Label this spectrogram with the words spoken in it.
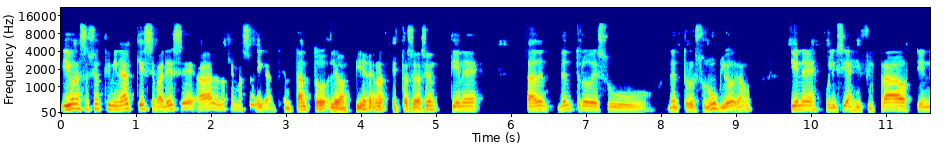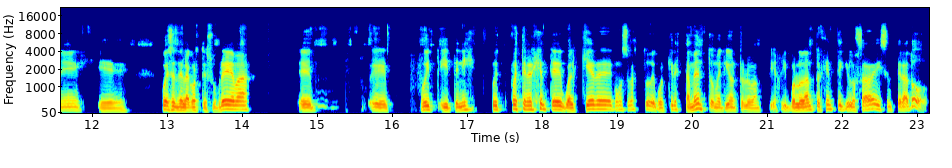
y una asociación criminal que se parece a la logia masónica. En tanto, Le Vampire, esta asociación tiene está dentro de su, dentro de su núcleo, digamos, tienes policías infiltrados, tienes eh, jueces de la Corte Suprema, eh, eh, y tenés, puedes tener gente de cualquier, ¿cómo se llama esto? De cualquier estamento metido entre los vampiros, y por lo tanto gente que lo sabe y se entera todo,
